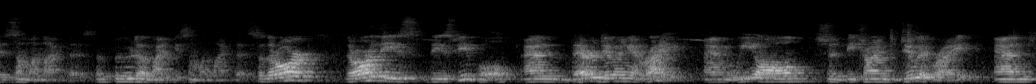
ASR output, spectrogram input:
is someone like this. The Buddha might be someone like this. So there are, there are these, these people, and they're doing it right. And we all should be trying to do it right. And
